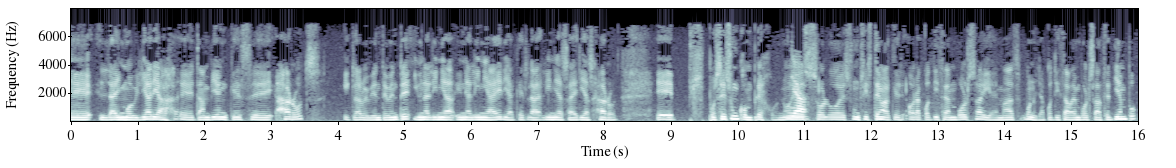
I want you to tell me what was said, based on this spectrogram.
eh, la inmobiliaria eh, también que es eh, Harrods y claro evidentemente y una línea una línea aérea que es las líneas aéreas Harrods pues es un complejo no es solo es un sistema que ahora cotiza en bolsa y además bueno ya cotizaba en bolsa hace tiempo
